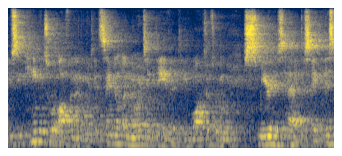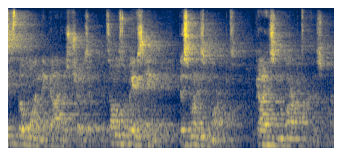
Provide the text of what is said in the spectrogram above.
You see, kings were often anointed. Samuel anointed David. He walked up to him, smeared his head to say, This is the one that God has chosen. It's almost a way of saying, This one is marked. God has marked this one.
